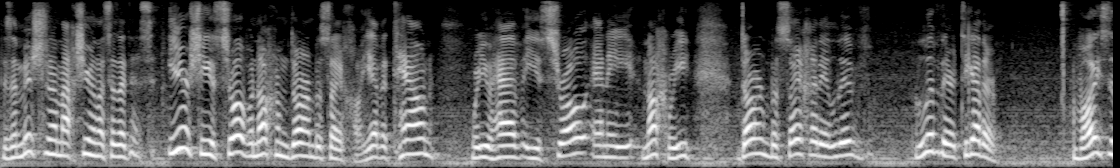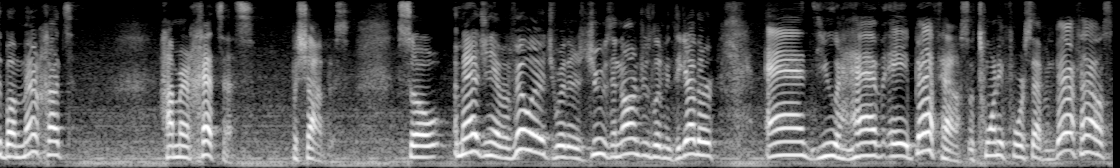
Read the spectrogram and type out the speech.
There's a Mishnah Machshir that says like this: Ir she Yisrael v'nachrim darim b'seicha. You have a town where you have a Yisrael and a Nachri, darim b'seicha. They live live there together. So imagine you have a village where there's Jews and non-Jews living together, and you have a bathhouse, a 24/7 bathhouse,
